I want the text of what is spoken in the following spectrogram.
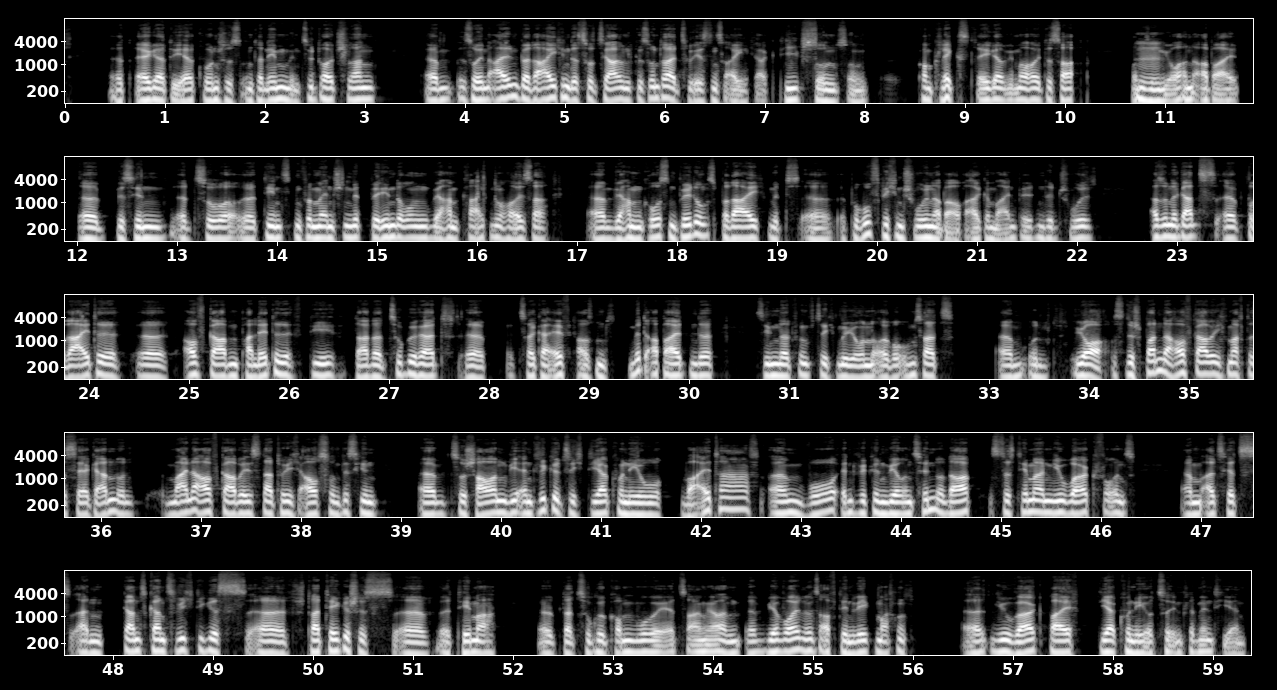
äh, Träger, diakonisches Unternehmen in Süddeutschland, ähm, so in allen Bereichen des Sozial- und Gesundheitswesens eigentlich aktiv, so, so ein Komplexträger, wie man heute sagt, von mhm. Seniorenarbeit äh, bis hin äh, zu äh, Diensten für Menschen mit Behinderungen. Wir haben Krankenhäuser, äh, wir haben einen großen Bildungsbereich mit äh, beruflichen Schulen, aber auch allgemeinbildenden Schulen. Also eine ganz äh, breite äh, Aufgabenpalette, die da dazugehört. Äh, circa 11.000 Mitarbeitende, 750 Millionen Euro Umsatz. Ähm, und ja, ist eine spannende Aufgabe. Ich mache das sehr gern. Und meine Aufgabe ist natürlich auch so ein bisschen ähm, zu schauen, wie entwickelt sich Diakoneo weiter, ähm, wo entwickeln wir uns hin. Und da ist das Thema New Work für uns ähm, als jetzt ein ganz, ganz wichtiges äh, strategisches äh, Thema äh, dazu gekommen, wo wir jetzt sagen, ja, äh, wir wollen uns auf den Weg machen, äh, New Work bei Diakoneo zu implementieren.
